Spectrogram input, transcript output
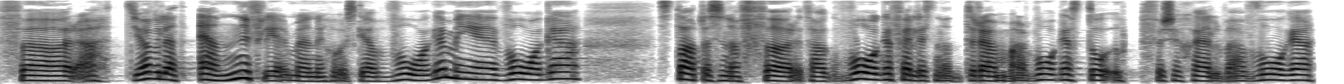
För att jag vill att ännu fler människor ska våga med, våga starta sina företag, våga följa sina drömmar, våga stå upp för sig själva, våga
